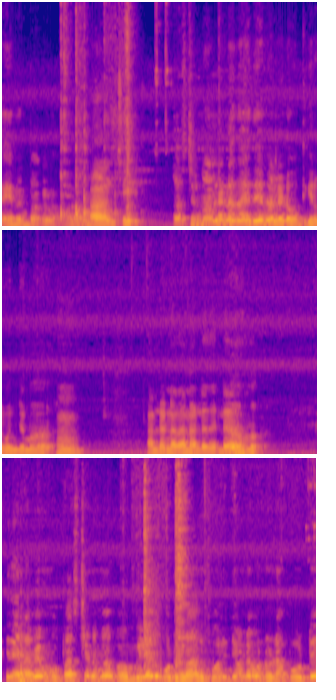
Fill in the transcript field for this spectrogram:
செய்யறதுன்னு பார்க்கலாம். சரி. ஃபஸ்ட்டு நல்லெண்ணெய் தான் இது. நல்லெண்ணெய் ஊற்றிக்கிறேன் கொஞ்சமாக ம். நல்லெண்ணெய் தான் நல்லது இல்லை ஆமாம் இது எல்லாமே ஃபஸ்ட்டு நம்ம இப்போ மிளகு போட்டுக்கலாம். அது பொரிஞ்சோடனே ஒன்று ஒன்றா போட்டு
